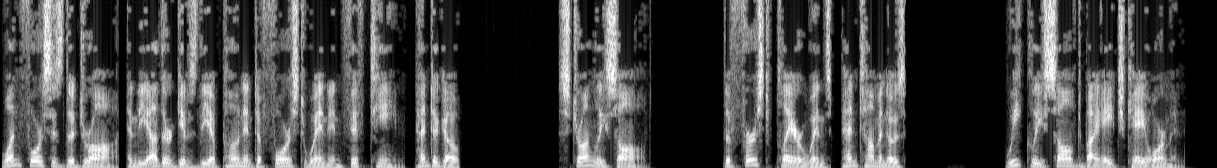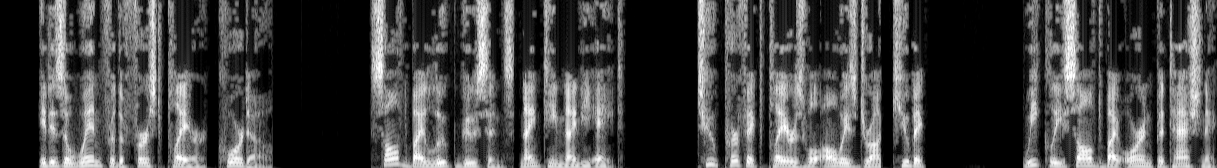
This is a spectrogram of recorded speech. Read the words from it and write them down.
One forces the draw, and the other gives the opponent a forced win in 15. Pentago Strongly solved. The first player wins, Pentominoes Weakly solved by H. K. Orman. It is a win for the first player, Quarto Solved by Luc Goossens 1998. Two perfect players will always draw, Qubic Weakly solved by Oren Patashnik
